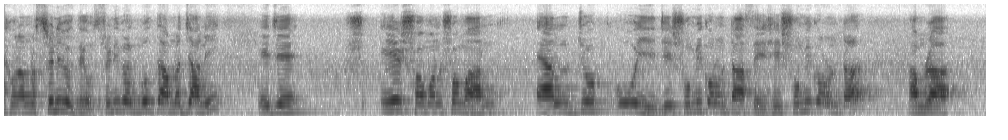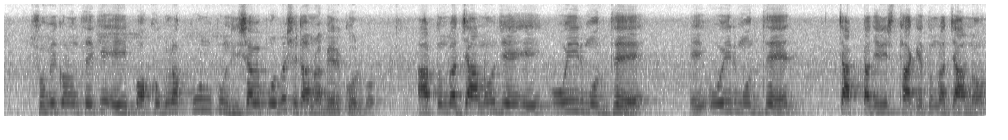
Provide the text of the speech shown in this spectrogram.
এখন আমরা শ্রেণীবিভাগ দেখব শ্রেণীবিভাগ বলতে আমরা জানি এই যে এ সমান সমান এল যোগ ওই যে সমীকরণটা আছে, সেই সমীকরণটা আমরা সমীকরণ থেকে এই পক্ষগুলো কোন কোন হিসাবে পড়বে সেটা আমরা বের করব। আর তোমরা জানো যে এই ওইর মধ্যে, এই ওইর মধ্যে চারটা জিনিস থাকে তোমরা জানো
